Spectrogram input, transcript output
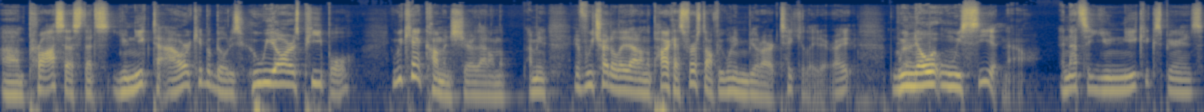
um, process that's unique to our capabilities who we are as people we can't come and share that on the i mean if we try to lay that on the podcast first off we wouldn't even be able to articulate it right we Right. know it when we see it now and that's a unique experience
